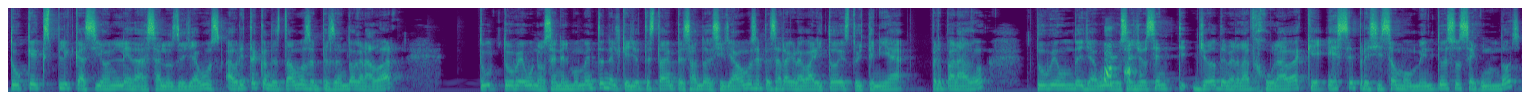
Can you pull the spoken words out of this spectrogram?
¿Tú qué explicación le das a los déjà vus? Ahorita cuando estábamos empezando a grabar, tuve unos. En el momento en el que yo te estaba empezando a decir, ya vamos a empezar a grabar y todo esto, y tenía preparado, tuve un déjà vu. O sea, yo sentí, yo de verdad juraba que ese preciso momento, esos segundos,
